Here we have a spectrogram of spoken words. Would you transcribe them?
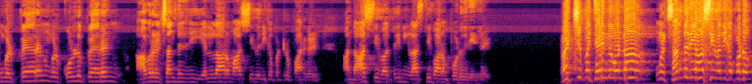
உங்கள் பேரன் உங்கள் கொள்ளு பேரன் அவர்கள் சந்ததி எல்லாரும் ஆசீர்வதிக்கப்பட்டிருப்பார்கள். அந்த ஆசீர்வாதத்துக்கு நீங்கள் அஸ்திவாரம் போடுகிறீர்கள். ரட்சிப்பை தெரிந்து கொண்டால் உங்கள் சந்ததி ஆசீர்வதிக்கப்படும்.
